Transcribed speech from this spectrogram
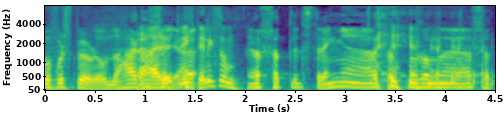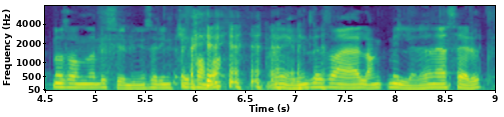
hvorfor spør du om det her? Det her er ikke viktig, liksom. Jeg er født litt streng. Jeg er født med sånn, født med sånn bekymringsrynke i panna. Men egentlig så er jeg langt mildere enn jeg ser ut.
